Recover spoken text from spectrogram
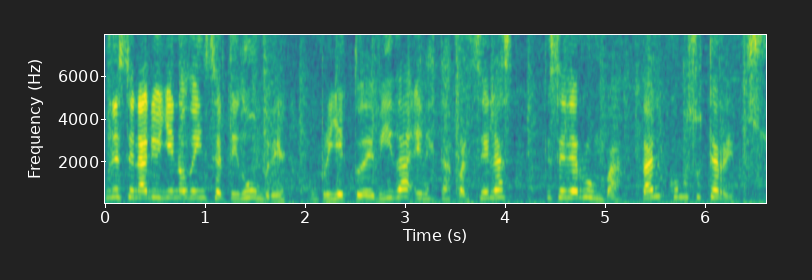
un escenario lleno de incertidumbre, un proyecto de vida en estas parcelas que se derrumba, tal como sus terrenos.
